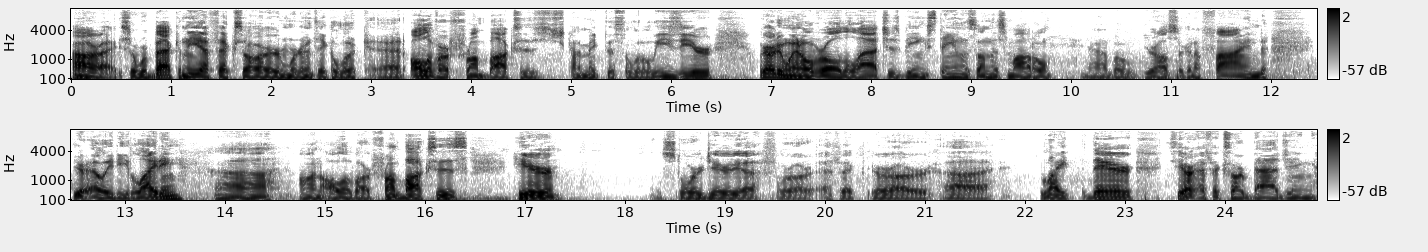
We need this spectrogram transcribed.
All right, so we're back in the FXR and we're going to take a look at all of our front boxes, just kind of make this a little easier. We already went over all the latches being stainless on this model, uh, but you're also going to find your LED lighting uh, on all of our front boxes here. Storage area for our FX or our uh, light there. See our FXR badging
